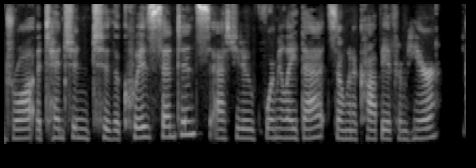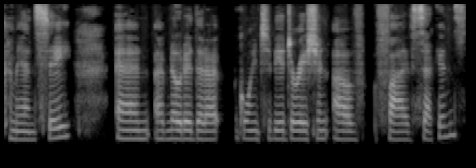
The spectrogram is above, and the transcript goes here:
draw attention to the quiz sentence, asked you to formulate that. So I'm going to copy it from here, Command C. And I've noted that I'm going to be a duration of five seconds.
